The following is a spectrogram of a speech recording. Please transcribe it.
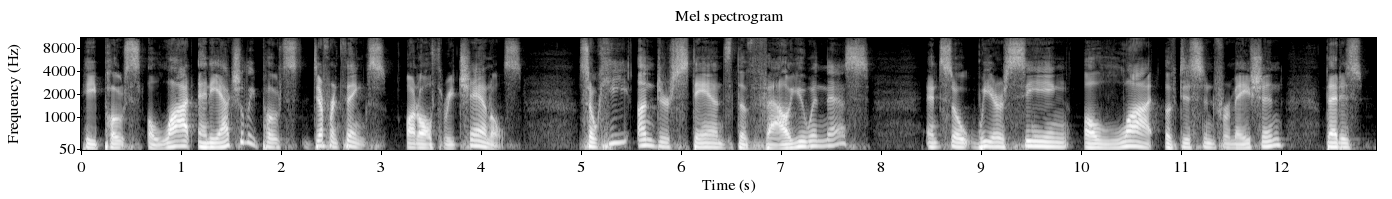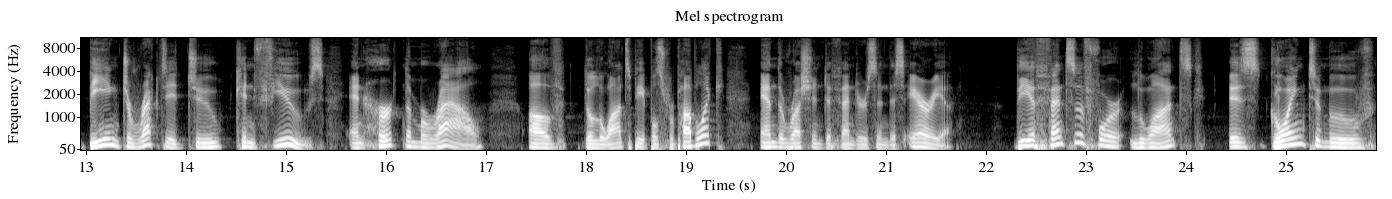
He posts a lot, and he actually posts different things on all three channels. So he understands the value in this. And so we are seeing a lot of disinformation that is being directed to confuse and hurt the morale of the Luhansk People's Republic and the Russian defenders in this area. The offensive for Luhansk is going to move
